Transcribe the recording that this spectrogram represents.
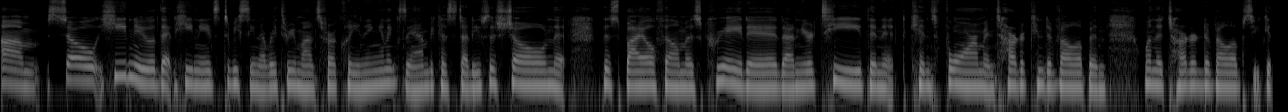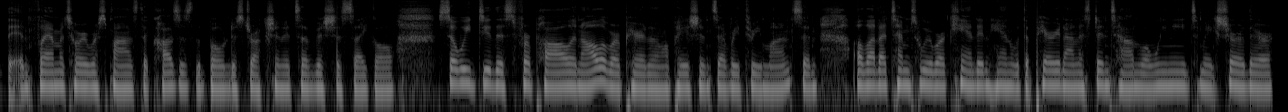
Um, so he knew that he needs to be seen every three months for a cleaning and exam because studies have shown that this biofilm is created on your teeth and it can form and tartar can develop. And when the tartar develops, you get the inflammatory response that causes the bone destruction. It's a vicious cycle. So we do this for Paul and all of our periodontal patients every three months. And a lot of times we work hand in hand with a periodontist in town when we need to make sure they're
